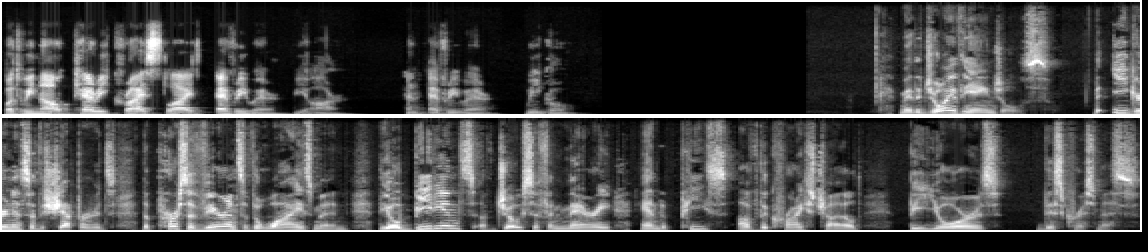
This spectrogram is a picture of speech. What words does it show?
But we now carry Christ's light everywhere we are and everywhere we go. May the joy of the angels the eagerness of the shepherds, the perseverance of the wise men, the obedience of Joseph and Mary, and the peace of the Christ child be yours this Christmas.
